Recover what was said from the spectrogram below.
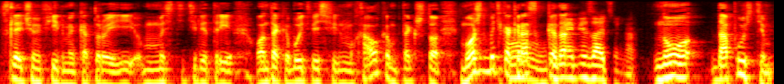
в следующем фильме, который «Мстители 3», он так и будет весь фильм Халком, так что, может быть, как Ну, раз не когда... обязательно. Ну, допустим.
